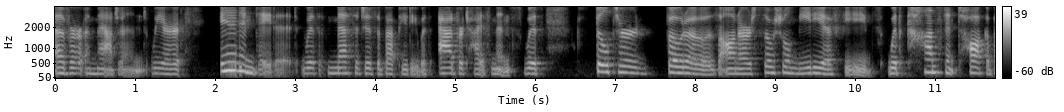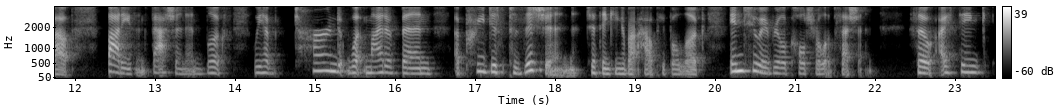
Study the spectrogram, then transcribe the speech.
ever imagined. We are inundated with messages about beauty, with advertisements, with filtered photos on our social media feeds, with constant talk about bodies and fashion and looks. We have turned what might have been a predisposition to thinking about how people look into a real cultural obsession. So I think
